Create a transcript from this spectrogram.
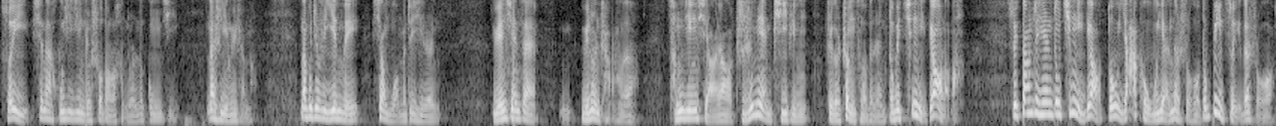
所以现在胡锡进就受到了很多人的攻击。那是因为什么？那不就是因为像我们这些人，原先在舆论场上的曾经想要直面批评这个政策的人都被清理掉了嘛？所以当这些人都清理掉，都哑口无言的时候，都闭嘴的时候，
